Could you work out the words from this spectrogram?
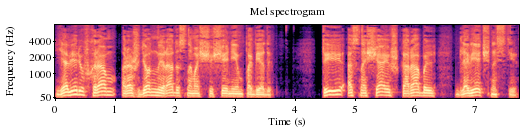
Я верю в храм, рожденный радостным ощущением победы. Ты оснащаешь корабль для вечности,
